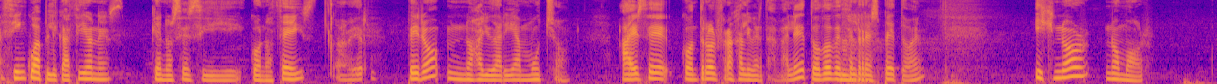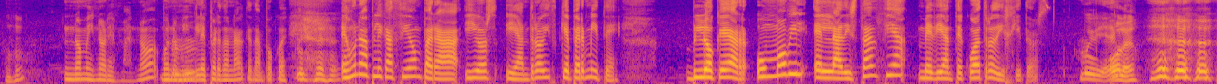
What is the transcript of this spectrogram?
cinco aplicaciones que no sé si conocéis, A ver. pero nos ayudarían mucho a ese control franja libertad, ¿vale? Todo desde el respeto, ¿eh? Ignore no more Ujú. No me ignores más, ¿no? Bueno, mi inglés, perdonar, que tampoco es. es una aplicación para iOS y Android que permite bloquear un móvil en la distancia mediante cuatro dígitos. Muy bien. Ole.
